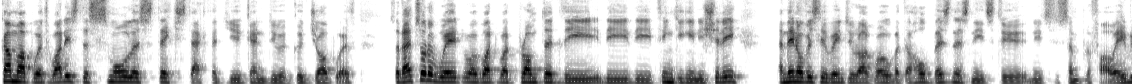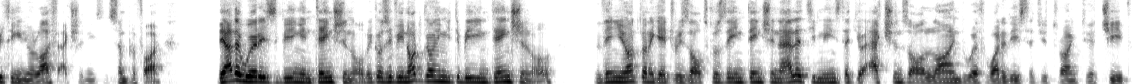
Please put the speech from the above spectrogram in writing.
come up with what is the smallest tech stack that you can do a good job with. So that's sort of where what what prompted the the the thinking initially. And then obviously went to like, whoa, but the whole business needs to needs to simplify. Or everything in your life actually needs to simplify. The other word is being intentional, because if you're not going to be intentional, then you're not going to get results because the intentionality means that your actions are aligned with what it is that you're trying to achieve.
